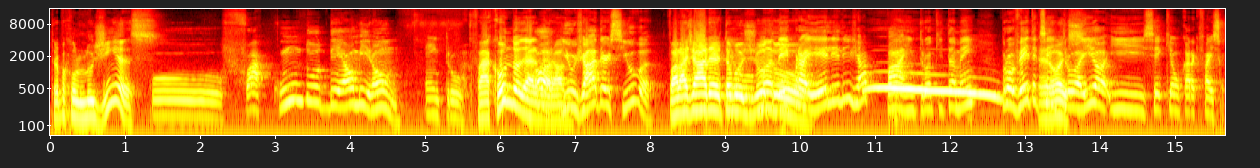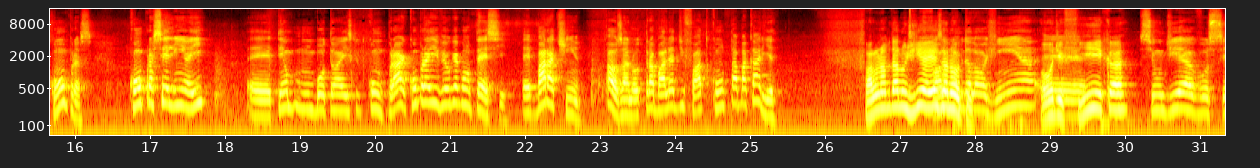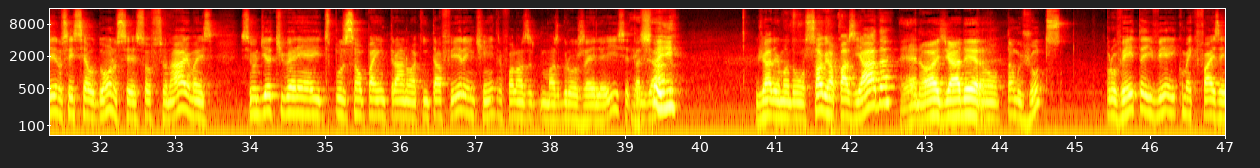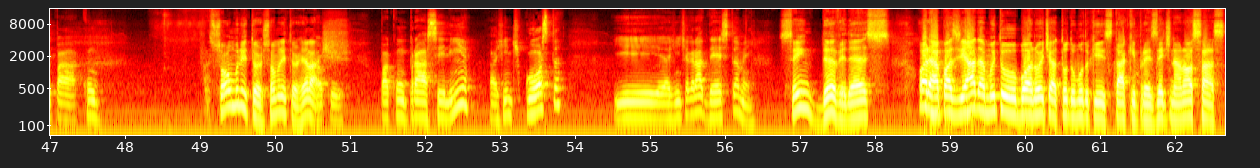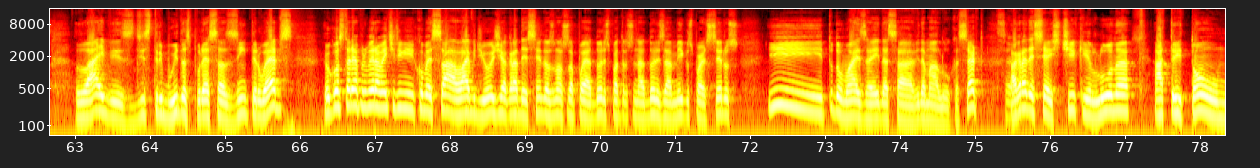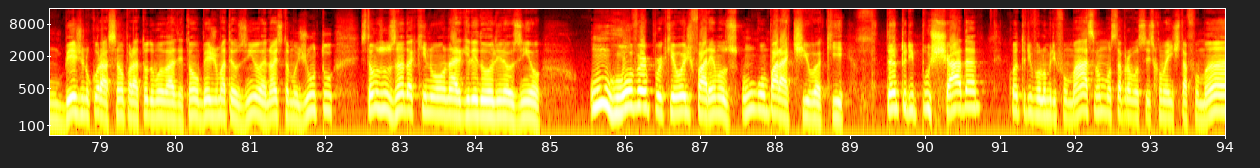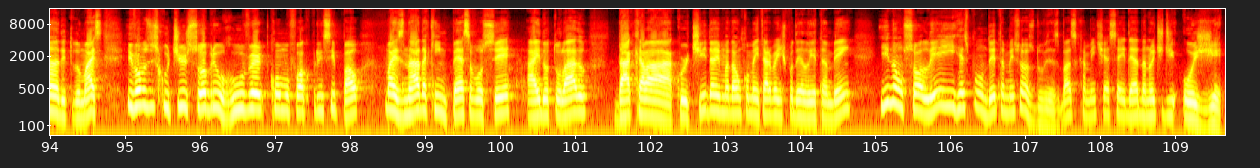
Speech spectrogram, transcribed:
Trampa com lujinhas? O Facundo de Almiron entrou. Facundo de Ó, Alvarado. e o Jader Silva, Fala, Jader, tamo eu junto. mandei pra ele, ele já pá, entrou aqui também. Aproveita que É você nóis. entrou aí, ó, e você que é um cara que faz compras, compra selinho aí. É, tem um um botão aí escrito comprar, compra aí e vê o que acontece. É baratinho. Ah, o Zanotto trabalha de fato com tabacaria. Fala o nome da lujinha aí, Fala o nome Zanotto. da lojinha. Onde é, fica? Se um dia você, não sei se é o dono, se é só funcionário, mas se um dia tiverem aí disposição pra entrar numa quinta-feira, a gente entra, fala umas, umas groselhas aí, você tá É isso ligado? aí. O Jader mandou um salve, rapaziada. É nóis, Jader. Então, tamo juntos. Aproveita e vê aí como é que faz aí pra, com, Só o monitor, só o monitor, relaxa. ok, pra comprar a selinha. A gente gosta e a gente agradece também. Sem dúvidas. Olha, rapaziada, muito boa noite a todo mundo que está aqui presente nas nossas lives distribuídas por essas interwebs. Eu gostaria primeiramente de começar a live de hoje agradecendo aos nossos apoiadores, patrocinadores, amigos, parceiros e tudo mais aí dessa vida maluca, certo? Certo. Agradecer a Stick, Luna, a Triton, um beijo no coração para todo mundo lá da Triton, um beijo Mateuzinho, é nós, estamos junto. Estamos usando aqui no narguile do Lineuzinho um rover, porque hoje faremos um comparativo aqui, tanto de puxada quanto de volume de fumaça. Vamos mostrar para vocês como a gente está fumando e tudo mais. E vamos discutir sobre o Hoover como foco principal, mas nada que impeça você aí do outro lado dar aquela curtida e mandar um comentário para a gente poder ler também. E não só ler e responder também suas dúvidas. Basicamente essa é a ideia da noite de hoje.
